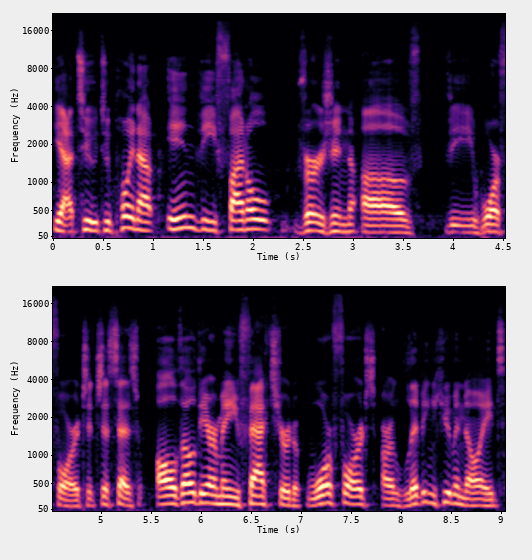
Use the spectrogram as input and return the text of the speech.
yeah, to to point out in the final version of the Warforged, it just says although they are manufactured, Warforged are living humanoids.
